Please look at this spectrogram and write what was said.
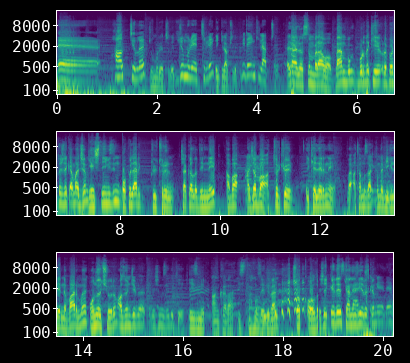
eee, halkçılık, Cumhuriyetçilik, cumhuriyetçilik, inkılapçılık. bir de inkılapçılık. Helal olsun bravo. Ben bu buradaki röportajdaki amacım gençliğimizin popüler kültürün çakalı dinleyip ama acaba Türk'ün ilkelerini ve atamız hakkında bilgilerini var mı? Onu ölçüyorum. Az önce bir arkadaşımız dedi ki İzmir, Ankara, İstanbul dedi. Ben şok oldum. Teşekkür ederiz. Kendinize iyi bakın. teşekkür ederim.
